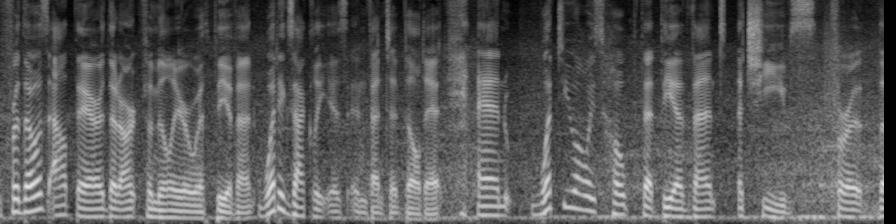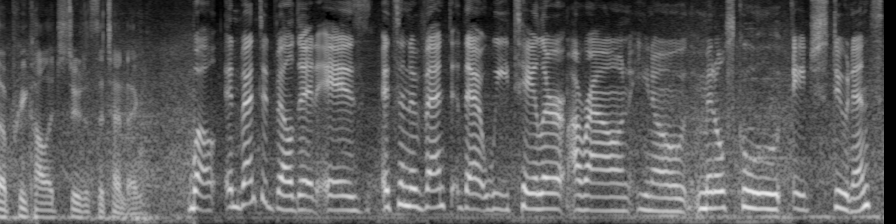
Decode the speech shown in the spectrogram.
for those out there that aren't familiar with the event, what exactly is Invent It Build It? And what do you always hope that the event achieves for the pre college students attending? Well, Invent It Build It is it's an event that we tailor around you know middle school age students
